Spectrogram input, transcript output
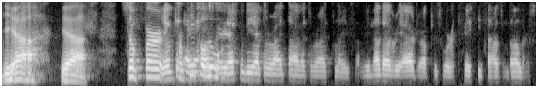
Yeah, yeah. So for to, for people also who you have to be at the right time at the right place. I mean, not every airdrop is worth fifty thousand dollars.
